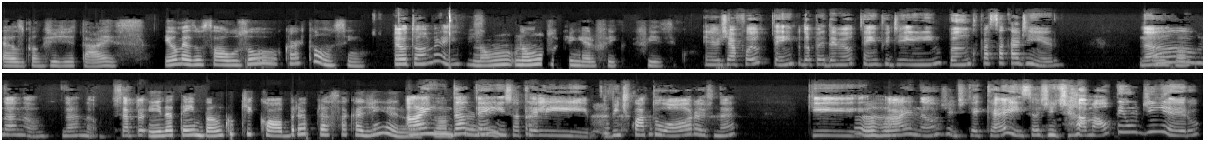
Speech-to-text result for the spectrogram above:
é, os bancos digitais. Eu mesmo só uso cartão, assim. Eu também. Não, não uso dinheiro fí- físico. Eu já foi o tempo de eu perder meu tempo de ir em banco para sacar dinheiro. Não, dá não, dá não. Pe- ainda tem banco que cobra pra sacar dinheiro. né? É um Ainda tem isso. aquele 24 horas, né? Que, Aham. ai não, gente, que que é isso? A gente já mal tem o dinheiro,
